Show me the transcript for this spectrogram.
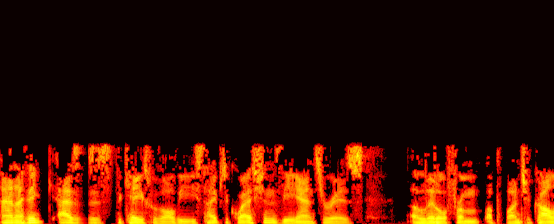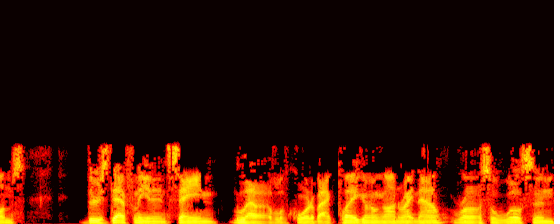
And I think, as is the case with all these types of questions, the answer is a little from a bunch of columns. There's definitely an insane level of quarterback play going on right now. Russell Wilson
